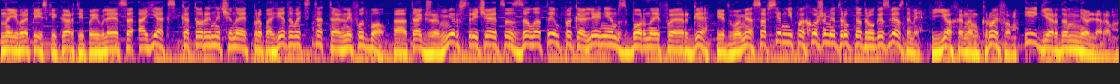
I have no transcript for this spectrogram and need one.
На европейской карте появляется Аякс, который начинает проповедовать тотальный футбол. А также мир встречается с золотым поколением сборной ФРГ и двумя совсем не похожими друг на друга звездами – Йоханом Кройфом и Гердом Мюллером.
